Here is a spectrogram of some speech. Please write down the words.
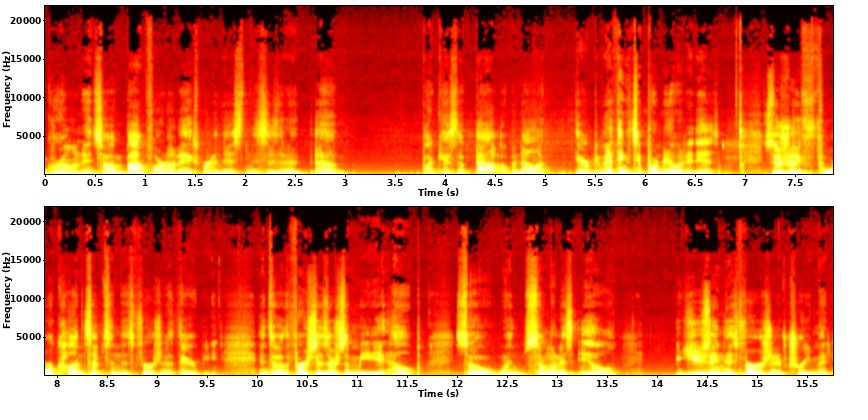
grown. And so I'm by far not an expert in this, and this isn't a uh, podcast about open dialogue therapy, but I think it's important to know what it is. So there's really four concepts in this version of therapy. And so the first is there's immediate help. So when someone is ill, using this version of treatment,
